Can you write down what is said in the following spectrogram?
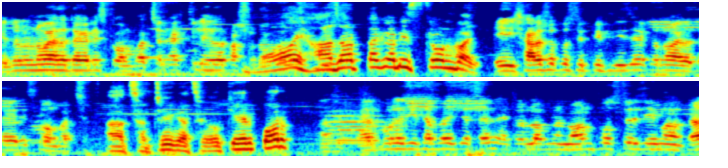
এটা হলো নয় হাজার টাকা ডিসকাউন্ট পাচ্ছেন। একচল্লিশ হাজার পাঁচশো টাকা নয় হাজার টাকা ডিসকাউন্ট ভাই। এই সাড়ে সত্তর সিফটি ফ্রিজে একটা নয় হাজার টাকা ডিসকাউন্ট পাচ্ছেন। আচ্ছা ঠিক আছে ওকে এরপর? আচ্ছা এরপরে যেটা পাইতেছেন এটা হলো আপনার নন পোস্টের যে মালটা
